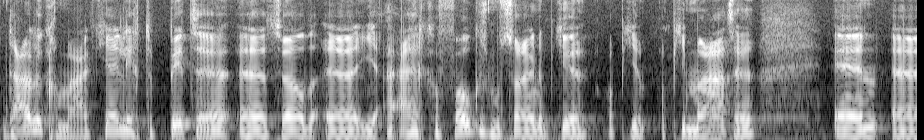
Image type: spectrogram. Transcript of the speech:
duidelijk gemaakt, jij ligt te pitten, eh, terwijl de, eh, je eigenlijk gefocust moet zijn op je, op je, op je maten. En eh,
